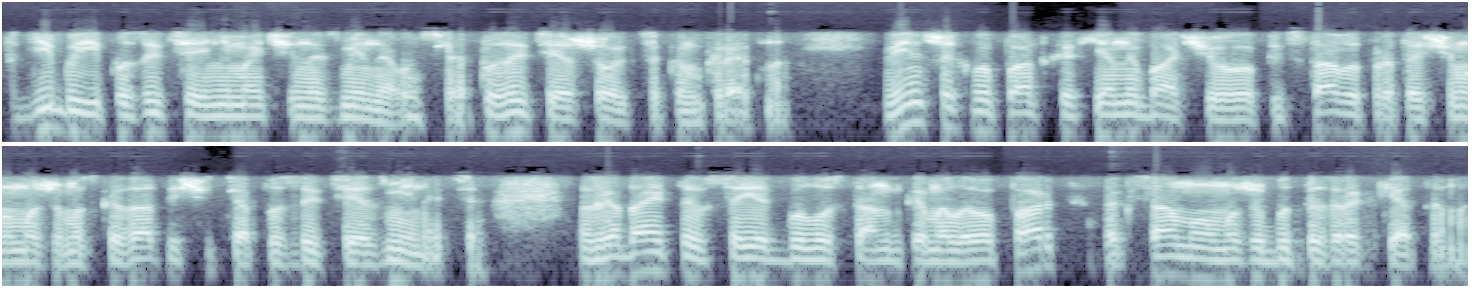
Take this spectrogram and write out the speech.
тоді би і позиція Німеччини змінилася. Позиція Шольца конкретно. В інших випадках я не бачу підстави про те, що ми можемо сказати, що ця позиція зміниться. Згадайте все, як було з танками Леопард, так само може бути з ракетами.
